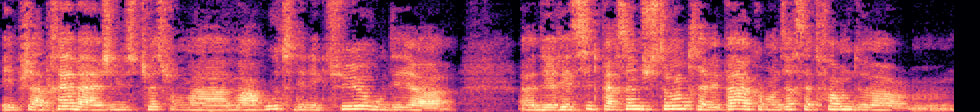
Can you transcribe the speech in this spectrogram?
Et puis après, bah, j'ai lu, tu vois, sur ma, ma route, des lectures ou des euh, euh des récits de personnes justement qui n'avaient pas, comment dire, cette forme de euh,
